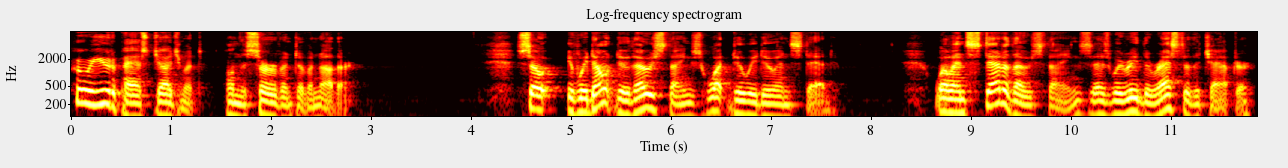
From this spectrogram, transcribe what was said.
Who are you to pass judgment on the servant of another? So if we don't do those things, what do we do instead? Well, instead of those things, as we read the rest of the chapter,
